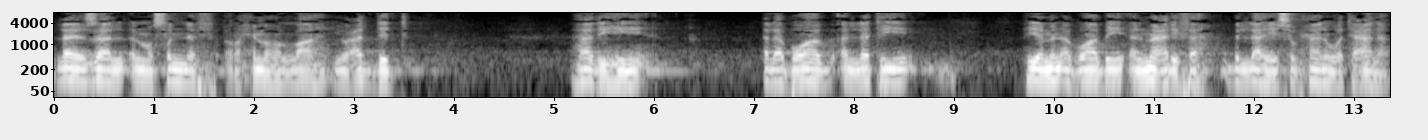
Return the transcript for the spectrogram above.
لا يزال المصنف رحمه الله يعدد هذه الأبواب التي هي من أبواب المعرفة بالله سبحانه وتعالى.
